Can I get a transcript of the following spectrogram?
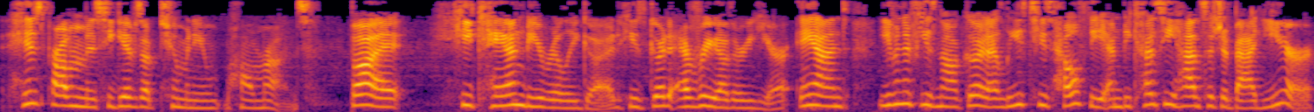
his problem is he gives up too many home runs, but he can be really good. He's good every other year. And even if he's not good, at least he's healthy. And because he had such a bad year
